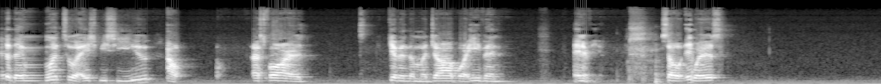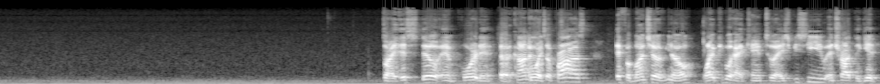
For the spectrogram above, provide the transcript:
that they went to a HBCU out as far as giving them a job or even interview. So it was like it's still important. Uh, kind of surprised if a bunch of you know white people had came to a HBCU and tried to get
